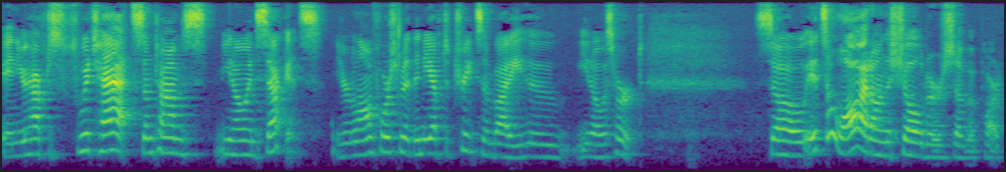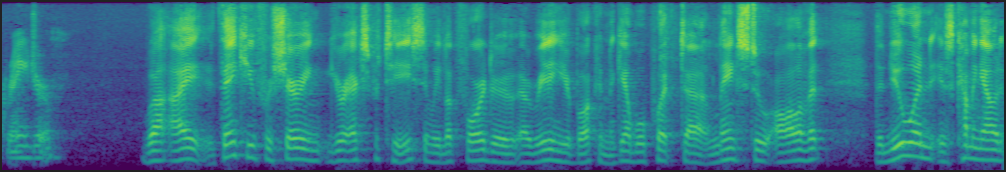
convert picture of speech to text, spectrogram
and you have to switch hats sometimes, you know, in seconds. You're law enforcement, then you have to treat somebody who, you know, is hurt. So it's a lot on the shoulders of a park ranger. Well, I thank you for sharing your expertise, and we look forward to uh, reading your book. And again, we'll put uh, links to all of it. The new one is coming out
